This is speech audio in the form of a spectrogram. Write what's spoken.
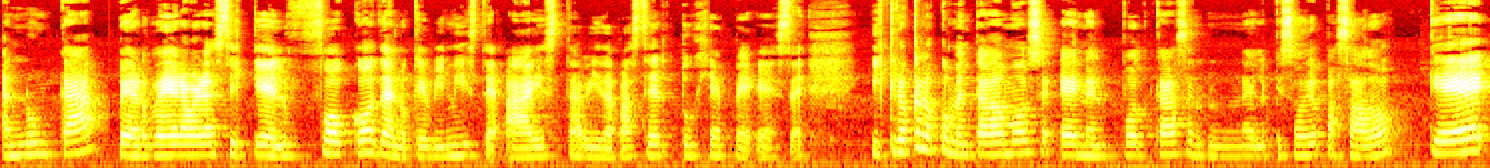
a nunca perder ahora sí que el foco de lo que viniste a esta vida, va a ser tu GPS. Y creo que lo comentábamos en el podcast, en el episodio pasado, que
